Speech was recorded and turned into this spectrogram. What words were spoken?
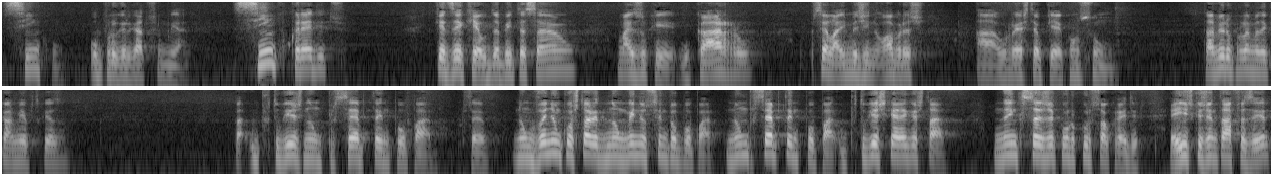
5. Ou por agregado familiar. 5 créditos. Quer dizer que é o de habitação, mais o quê? O carro, sei lá, imagina, obras. Ah, o resto é o que é consumo. Está a ver o problema da economia portuguesa? O português não percebe que tem de poupar. Percebe? Não venham com a história de não ganham o suficiente para poupar. Não percebe que tem de poupar. O português quer é gastar nem que seja com recurso ao crédito. É isto que a gente está a fazer,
